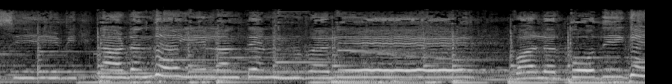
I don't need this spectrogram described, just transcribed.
சீவி நடந்த இளந்தென்றலே வளர்போதிகள்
